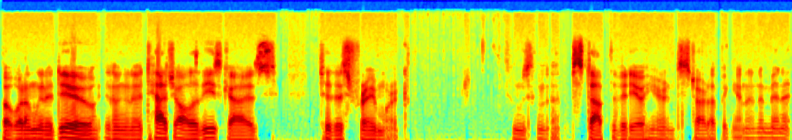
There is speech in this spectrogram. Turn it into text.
But what I'm going to do is I'm going to attach all of these guys to this framework. I'm just going to stop the video here and start up again in a minute.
